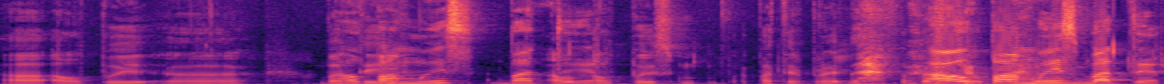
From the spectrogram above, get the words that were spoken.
а, Алпы э, Батыр. Алпамыс Батыр. Ал, Алпыс Батыр, да. Алпамыс Батыр.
